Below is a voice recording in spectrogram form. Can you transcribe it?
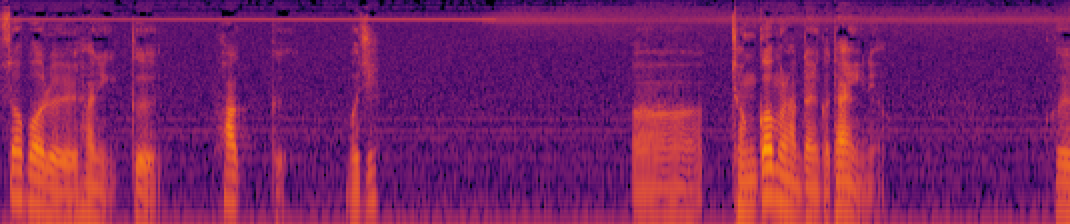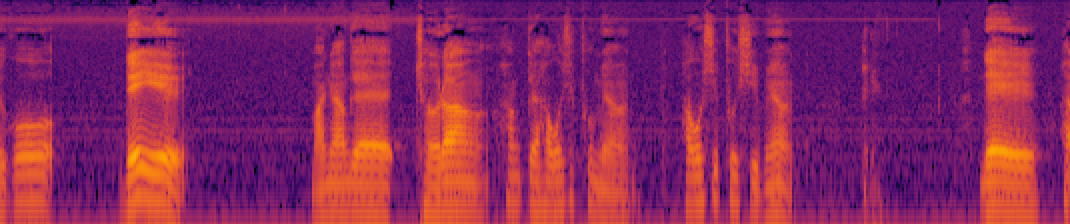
서버를 하니 그확그 뭐지? 어 점검을 한다니까 다행이네요. 그리고 내일 만약에 저랑 함께 하고 싶으면 하고 싶으시면 내일 한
